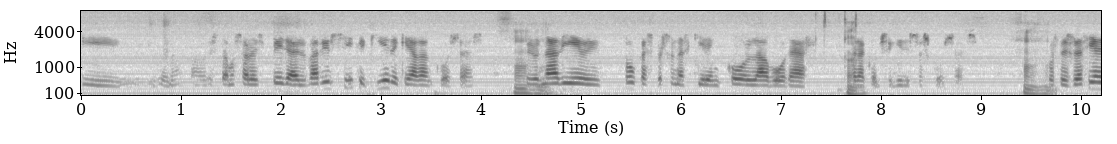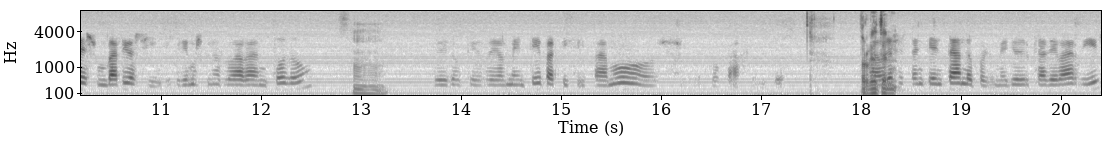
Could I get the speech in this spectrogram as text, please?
y, y bueno, ahora estamos a la espera. El barrio sí que quiere que hagan cosas, pero nadie, pocas personas quieren colaborar Claro. para conseguir esas cosas. ujú, Por desgracia es un barrio así, queremos que nos lo hagan todo, pero que realmente participamos poca gente. Porque Ahora se está intentando por el medio del Pla de Barris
